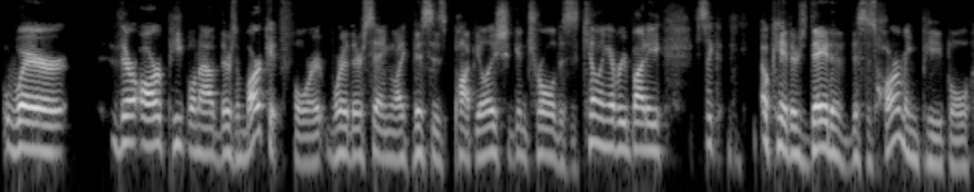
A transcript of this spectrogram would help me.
where there are people now. There's a market for it where they're saying like this is population control, this is killing everybody. It's like okay, there's data that this is harming people,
